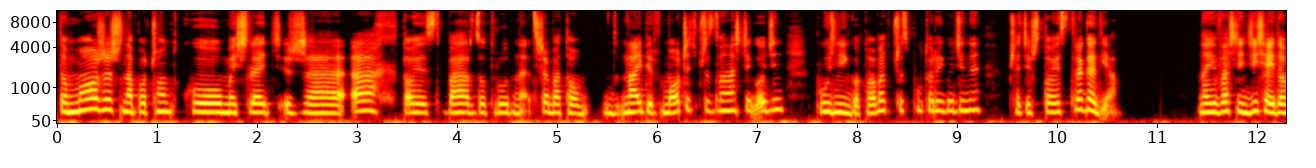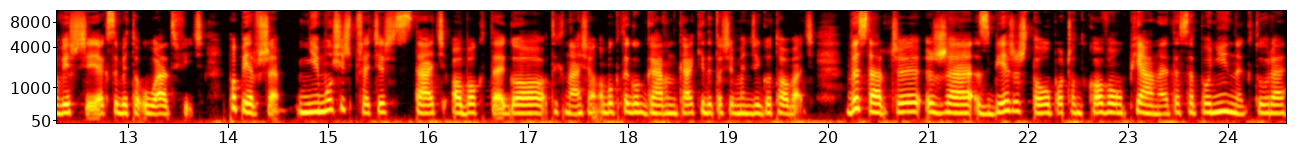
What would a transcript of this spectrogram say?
to możesz na początku myśleć, że ach, to jest bardzo trudne. Trzeba to najpierw moczyć przez 12 godzin, później gotować przez półtorej godziny. Przecież to jest tragedia. No i właśnie dzisiaj dowiesz się, jak sobie to ułatwić. Po pierwsze, nie musisz przecież stać obok tego, tych nasion, obok tego garnka, kiedy to się będzie gotować. Wystarczy, że zbierzesz tą początkową pianę, te saponiny, które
